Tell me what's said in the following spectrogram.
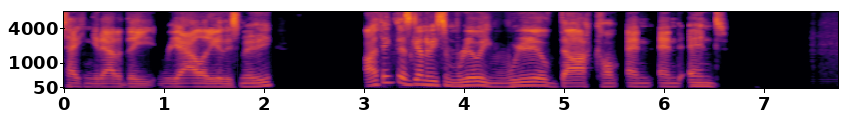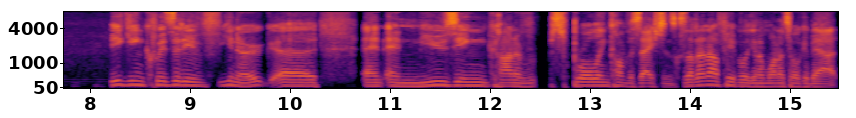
taking it out of the reality of this movie, I think there's going to be some really real dark com- and and and big inquisitive, you know, uh, and and musing kind of sprawling conversations because I don't know if people are going to want to talk about.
